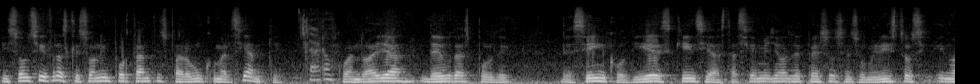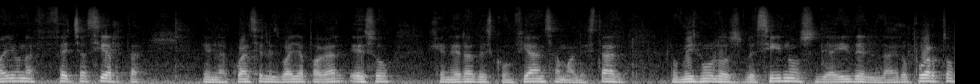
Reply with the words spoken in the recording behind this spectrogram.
Y son cifras que son importantes para un comerciante. Claro. Cuando haya deudas por de, de 5, 10, 15, hasta 100 millones de pesos en suministros y no hay una fecha cierta en la cual se les vaya a pagar, eso genera desconfianza, malestar. Lo mismo los vecinos de ahí del aeropuerto,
